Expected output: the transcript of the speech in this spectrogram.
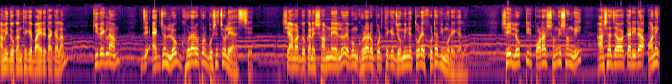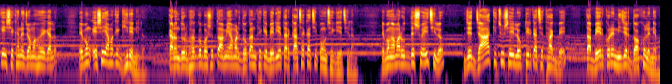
আমি দোকান থেকে বাইরে তাকালাম। কি দেখলাম যে একজন লোক ঘোড়ার ওপর বসে চলে আসছে। সে আমার দোকানের সামনে এলো এবং ঘোড়ার ওপর থেকে জমিনে তোড়ে ফোটাপি মরে গেল। সেই লোকটির পড়ার সঙ্গে সঙ্গেই আসা যাওয়াকারীরা অনেকেই সেখানে জমা হয়ে গেল এবং এসেই আমাকে ঘিরে নিল। কারণ দুর্ভাগ্যবশত আমি আমার দোকান থেকে বেরিয়ে তার কাছাকাছি পৌঁছে গিয়েছিলাম এবং আমার উদ্দেশ্য এই ছিল যে যা কিছু সেই লোকটির কাছে থাকবে তা বের করে নিজের দখলে নেব।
